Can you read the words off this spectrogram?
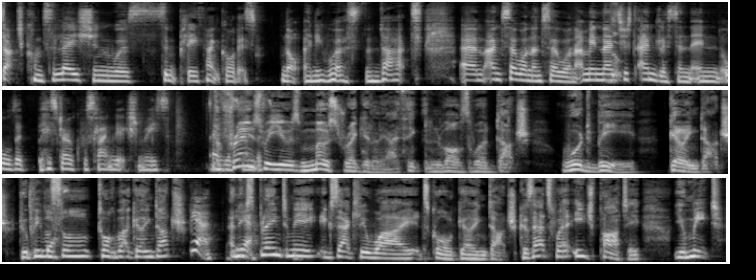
Dutch consolation was simply, thank God it's not any worse than that, um, and so on and so on. I mean, there's just endless in, in all the historical slang dictionaries. The phrase we use most regularly, I think, that involves the word Dutch would be going Dutch. Do people yes. still talk about going Dutch? Yeah. And yeah. explain to me exactly why it's called going Dutch, because that's where each party you meet.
